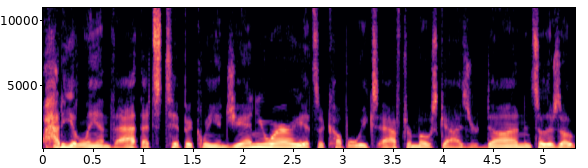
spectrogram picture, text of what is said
how do you land that? That's typically in January. It's a couple weeks after most guys are done, and so there's a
